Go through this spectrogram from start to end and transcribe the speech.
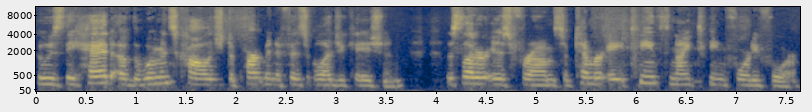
who is the head of the Women's College Department of Physical Education. This letter is from September 18th, 1944.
